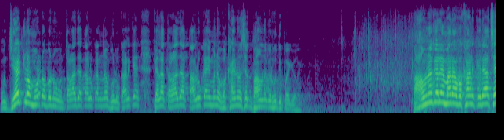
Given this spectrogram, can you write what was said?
હું જેટલો મોટો બનું હું તળાજા તાલુકાને ન ભૂલું, કારણ કે પેલા તળાજા તાલુકાએ મને વખાણ્યો છે ભાવનગર સુધી પગ્યો ભાવનગરે મારા વખાણ કર્યા છે,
